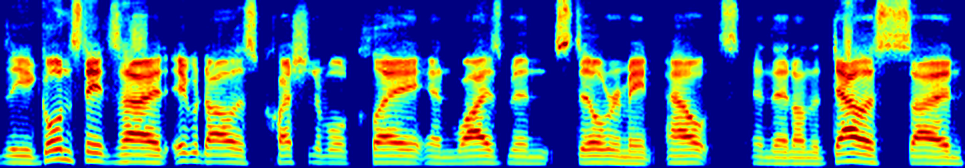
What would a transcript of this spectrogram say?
the Golden State side, Iguodala is questionable. Clay and Wiseman still remain out. And then on the Dallas side,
